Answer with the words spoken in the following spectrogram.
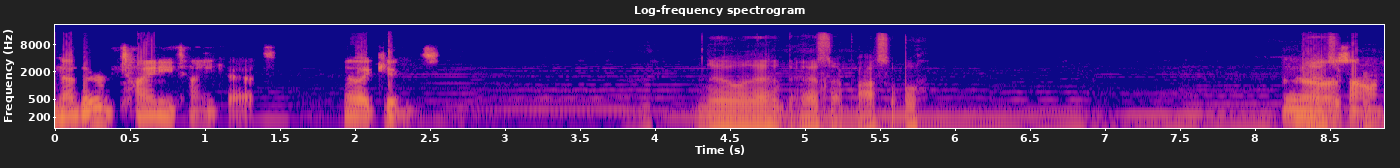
now they're tiny, tiny cats. They're like kittens. No, that that's not possible. Know, That's I don't,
